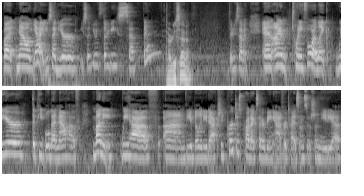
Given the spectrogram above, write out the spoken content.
But now, yeah, you said you're you said you're 37? 37. 37 and i'm 24 like we're the people that now have money we have um, the ability to actually purchase products that are being advertised on social media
